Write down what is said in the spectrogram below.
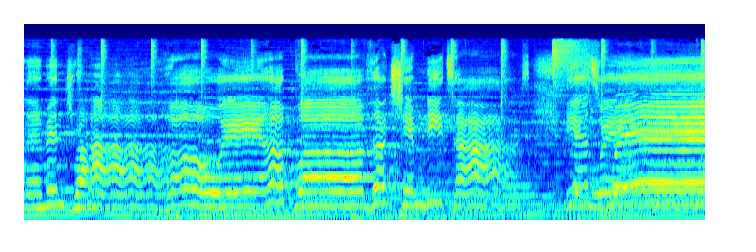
lemon drops oh, away above the chimney tops is where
